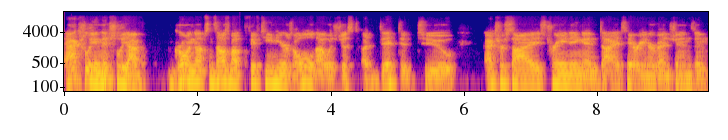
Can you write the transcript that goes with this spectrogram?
actually, initially, I've growing up since I was about 15 years old. I was just addicted to exercise training and dietary interventions, and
